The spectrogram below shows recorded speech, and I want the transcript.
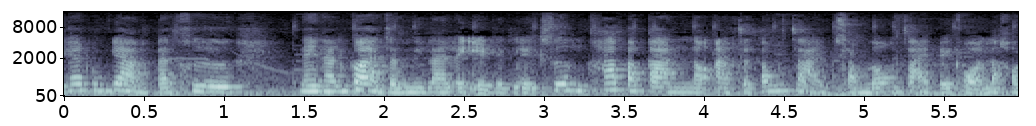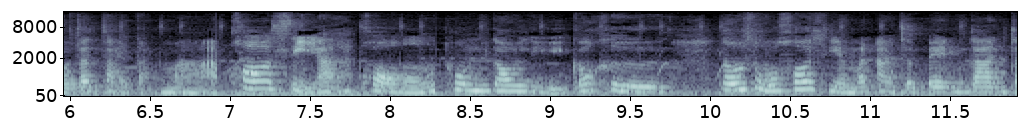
แทบทุกอย่าง แต่คือ ในนั้นก็อาจจะมีรายละเอียดเล็กๆ ซึ่งค่าประกันเราอาจจะต้องจ่ายสำรองจ่ายไปก่อนแล้วเขาจะจ่ายกลับมา ข้อเสียของทุนเกาหลีก็คือเรารู้สึกว่าข้อเสียมันอาจจะเป็นการจ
